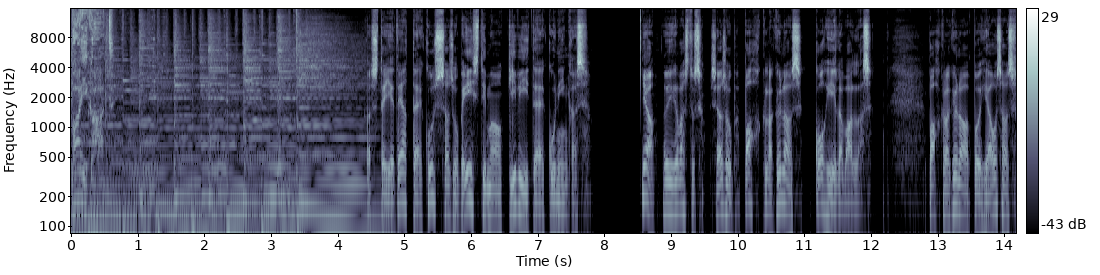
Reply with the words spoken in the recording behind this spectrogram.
paigad. kas teie teate, kus asub Eestimaa kivide kuningas? ja õige vastus, see asub Pahkla külas Kohila vallas Pahkla küla põhjaosas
